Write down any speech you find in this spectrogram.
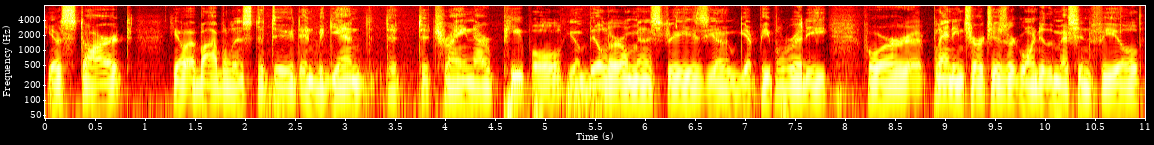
you know start you know, a Bible Institute and began to, to train our people, you know, build our own ministries, you know, get people ready for uh, planting churches or going to the mission field.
